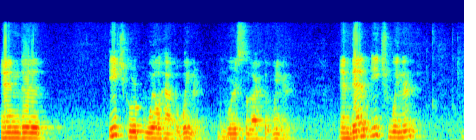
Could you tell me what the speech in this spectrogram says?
And uh, each group will have a winner. Mhm. We'll select the winner. And then each winner,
